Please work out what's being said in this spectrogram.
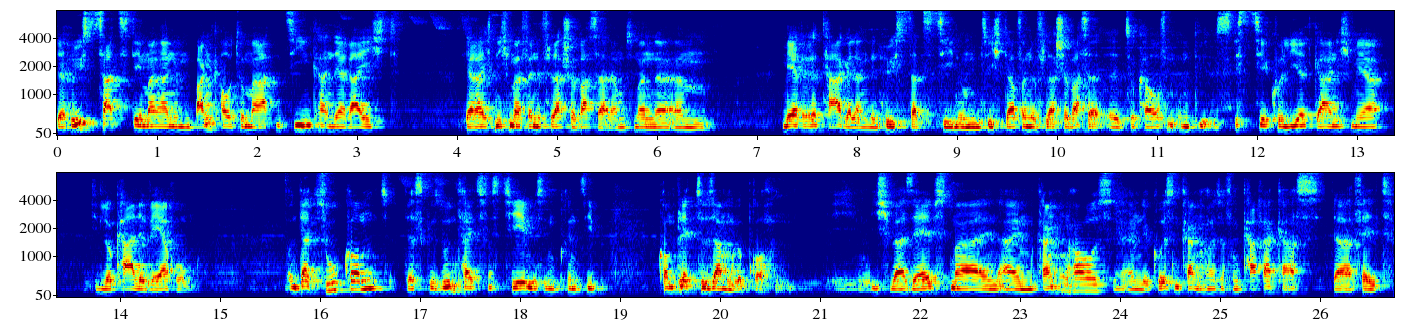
Der Höchstsatz, den man an einem Bankautomaten ziehen kann, der reicht der reicht nicht mal für eine Flasche Wasser. Da muss man ähm, mehrere Tage lang den Höchstsatz ziehen, um sich davon eine Flasche Wasser äh, zu kaufen. Und es ist zirkuliert gar nicht mehr die lokale Währung. Und dazu kommt, das Gesundheitssystem ist im Prinzip komplett zusammengebrochen. Ich war selbst mal in einem Krankenhaus, in einem der größten Krankenhäuser von Caracas. Da fällt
